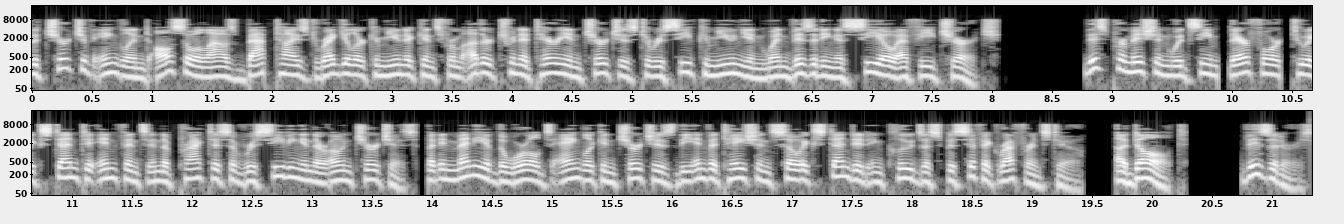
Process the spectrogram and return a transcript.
The Church of England also allows baptized regular communicants from other Trinitarian churches to receive communion when visiting a COFE church. This permission would seem, therefore, to extend to infants in the practice of receiving in their own churches, but in many of the world's Anglican churches the invitation so extended includes a specific reference to «adult» visitors.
